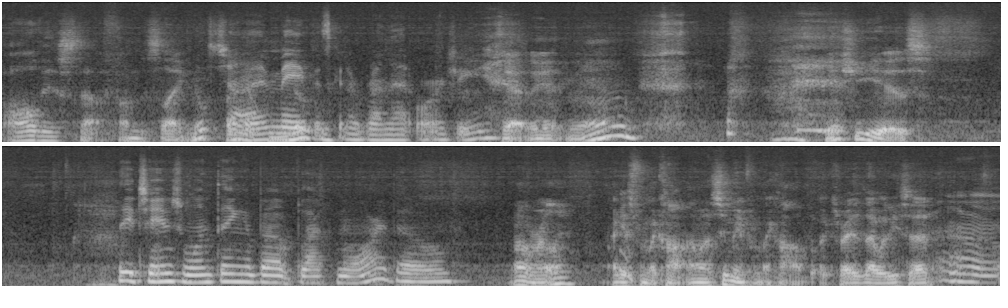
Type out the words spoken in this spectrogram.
all this stuff. I'm just like, nope. I Shy have Maeve no- is gonna run that orgy. Yeah, yeah, yeah. yeah, she is. They changed one thing about Black Noir though. Oh, really? I guess from the com- I'm assuming from the comic books, right? Is that what he said? Uh,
